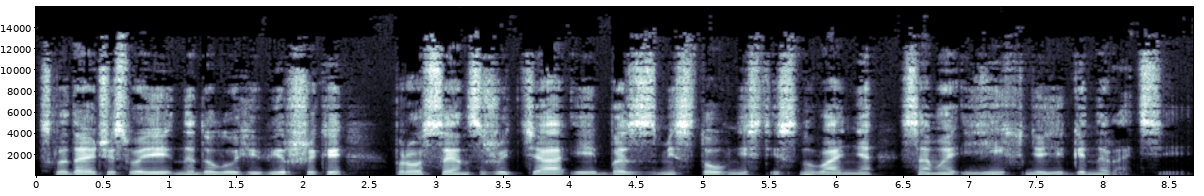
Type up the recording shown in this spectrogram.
складаючи свої недолугі віршики про сенс життя і беззмістовність існування саме їхньої генерації.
